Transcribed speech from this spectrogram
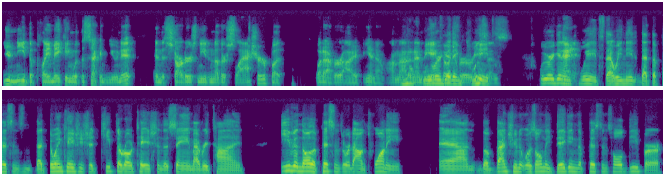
you need the playmaking with the second unit and the starters need another slasher. But whatever, I you know I'm not an NBA we coach getting for a tweets. reason. We were getting And- tweets that we need that the Pistons that Dwane Casey should keep the rotation the same every time, even though the Pistons were down 20 and the bench unit was only digging the Pistons hole deeper.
